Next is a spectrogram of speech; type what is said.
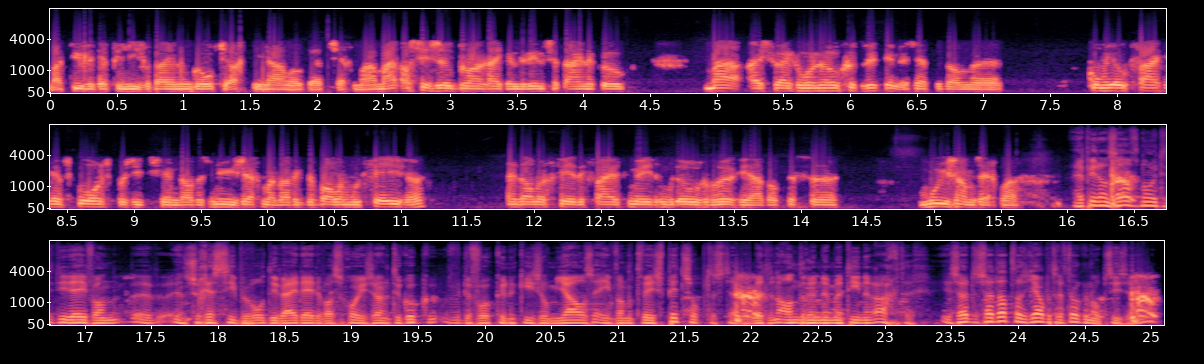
Maar natuurlijk heb je liever dat je een goaltje achter je naam ook hebt, zeg maar. Maar assist is ook belangrijk en de winst uiteindelijk ook. Maar als wij gewoon hoge druk kunnen zetten, dan eh, kom je ook vaak in een scoringspositie. En dat is nu zeg maar dat ik de ballen moet geven. En dan nog 40, 50 meter moet overbruggen. Ja, dat is eh, moeizaam, zeg maar. Heb je dan zelf nooit het idee van, eh, een suggestie bijvoorbeeld die wij deden was, goh, je zou natuurlijk ook ervoor kunnen kiezen om jou als een van de twee spits op te stellen met een andere nummer 10 erachter. Zou, zou dat wat jou betreft ook een optie zijn?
